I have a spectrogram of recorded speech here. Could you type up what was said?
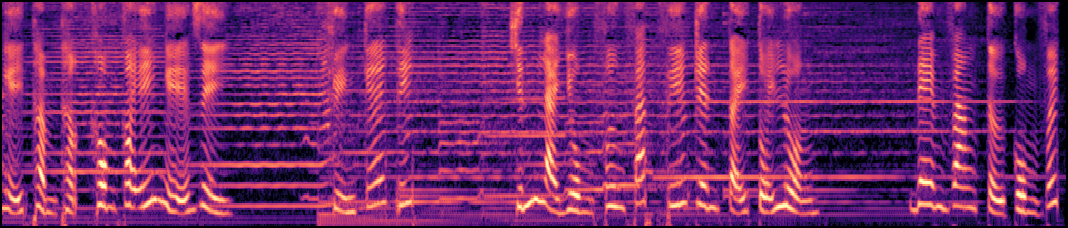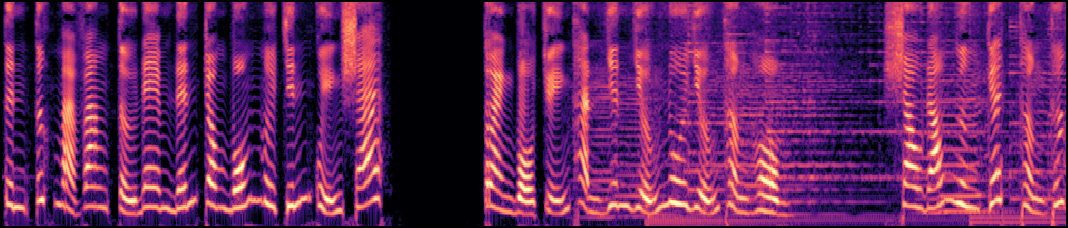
Nghĩ thầm thật không có ý nghĩa gì. Chuyện kế tiếp Chính là dùng phương pháp phía trên tẩy tuổi luận, Đem văn tự cùng với tin tức mà văn tự đem đến trong 49 quyển sát Toàn bộ chuyển thành dinh dưỡng nuôi dưỡng thần hồn, Sau đó ngưng kết thần thức.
